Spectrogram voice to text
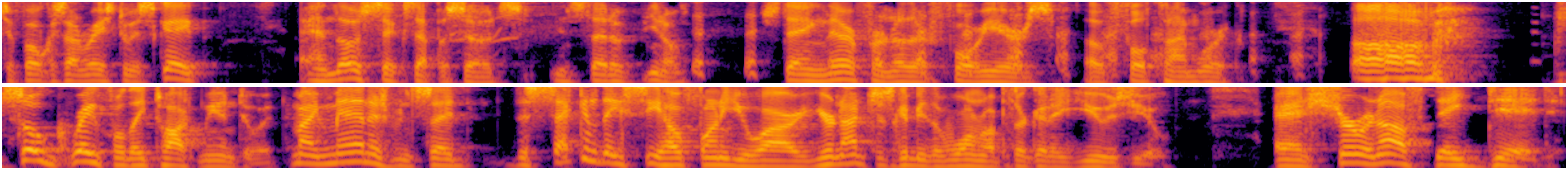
to focus on Race to Escape. And those six episodes, instead of you know staying there for another four years of full time work. Um, so grateful they talked me into it. My management said the second they see how funny you are, you're not just going to be the warm up; they're going to use you. And sure enough, they did.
